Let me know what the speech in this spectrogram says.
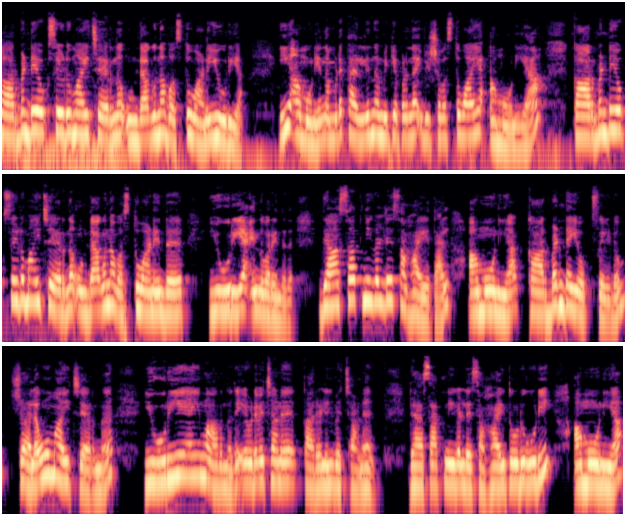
കാർബൺ ഡൈ ഓക്സൈഡുമായി ചേർന്ന് ഉണ്ടാകുന്ന വസ്തുവാണ് യൂറിയ. ഈ അമോണിയ നമ്മുടെ കല്ലിൽ നിർമ്മിക്കപ്പെടുന്ന വിഷവസ്തുവായ അമോണിയ കാർബൺ ഡൈ ഓക്സൈഡുമായി ചേർന്ന് ഉണ്ടാകുന്ന വസ്തുവാണ് എന്ത്? യൂറിയ എന്ന് പറയുന്നത്. രാസാഗ്നികളുടെ സഹായത്താൽ അമോണിയ കാർബൺ ഡൈ ഓക്സൈഡും ജലവുമായി ചേർന്ന് യൂറിയയായി മാറുന്നത് എവിടെ വെച്ചാണ്? കരളിൽ വെച്ചാണ്. രാസാഗ്നികളുടെ സഹായത്തോടുകൂടി അമോണിയ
